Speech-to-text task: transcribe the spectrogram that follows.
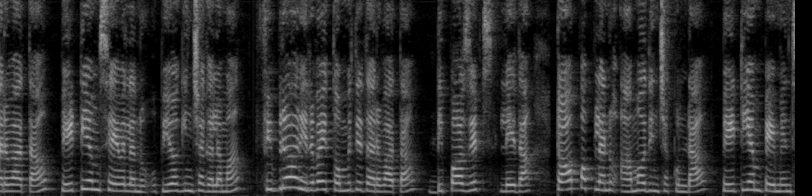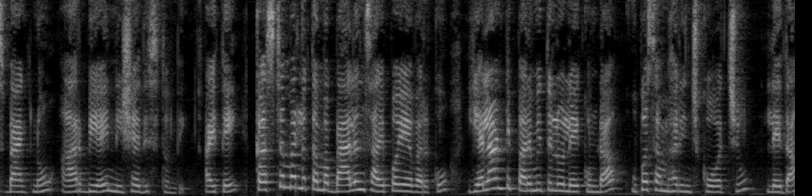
తర్వాత పేటీఎం సేవలను ఉపయోగించగలమా? ఫిబ్రవరి ఇరవై తొమ్మిది తర్వాత డిపాజిట్స్ లేదా టాప్అప్లను ఆమోదించకుండా పేటీఎం పేమెంట్స్ బ్యాంక్ను ఆర్బీఐ నిషేధిస్తుంది. అయితే కస్టమర్లు తమ బ్యాలెన్స్ అయిపోయే వరకు ఎలాంటి పరిమితులు లేకుండా ఉపసంహరించుకోవచ్చు లేదా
